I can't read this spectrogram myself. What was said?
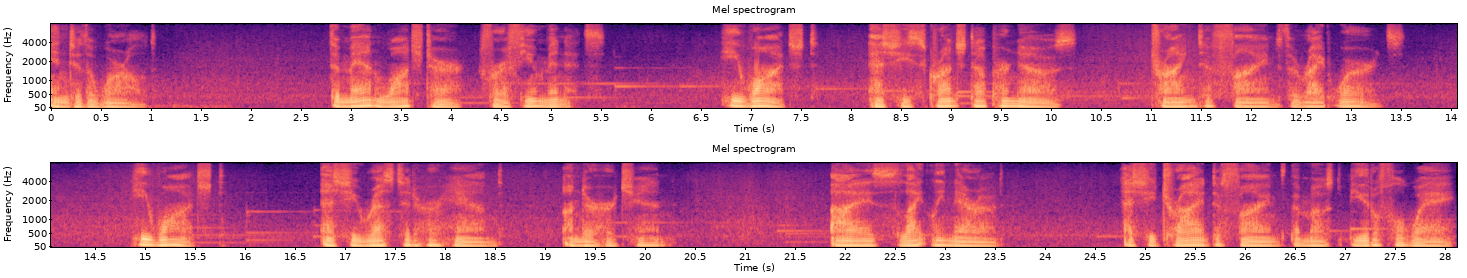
into the world. The man watched her for a few minutes. He watched as she scrunched up her nose, trying to find the right words. He watched as she rested her hand under her chin. eyes slightly narrowed as she tried to find the most beautiful way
